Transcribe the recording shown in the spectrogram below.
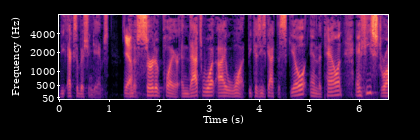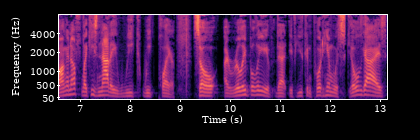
the exhibition games. Yeah. An assertive player, and that's what I want because he's got the skill and the talent, and he's strong enough. Like he's not a weak, weak player. So I really believe that if you can put him with skilled guys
